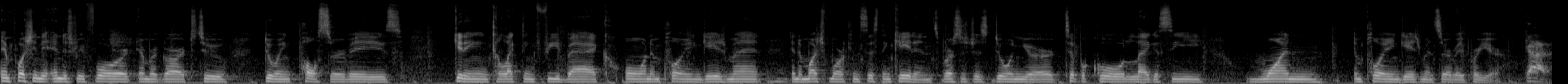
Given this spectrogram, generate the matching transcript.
and pushing the industry forward in regards to doing pulse surveys, getting and collecting feedback on employee engagement in a much more consistent cadence versus just doing your typical legacy one employee engagement survey per year. Got it.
